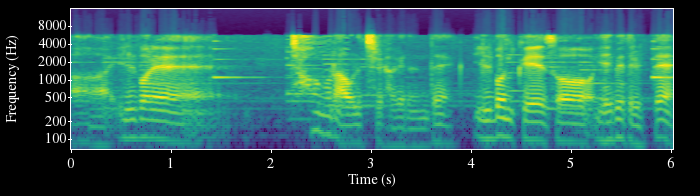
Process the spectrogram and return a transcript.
아, 일본에 처음으로 아울리치를 가게 되는데 일본 교회에서 예배 드릴 때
